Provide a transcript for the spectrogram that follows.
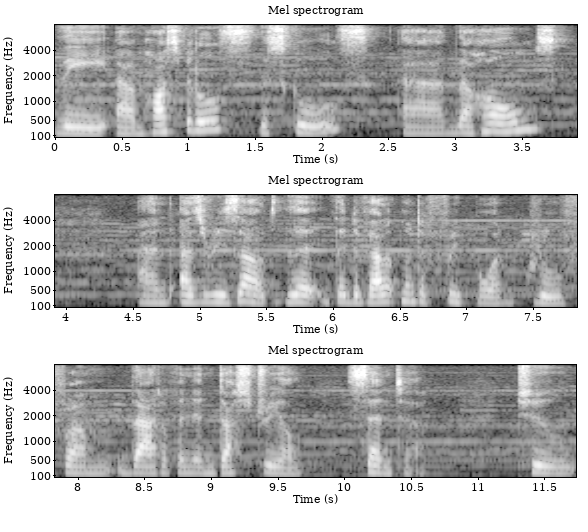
the um, hospitals, the schools, uh, the homes. And as a result, the, the development of Freeport grew from that of an industrial center to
